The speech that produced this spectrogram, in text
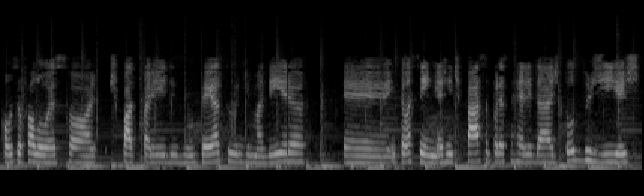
como você falou, é só as quatro paredes e um teto de madeira. É, então, assim, a gente passa por essa realidade todos os dias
